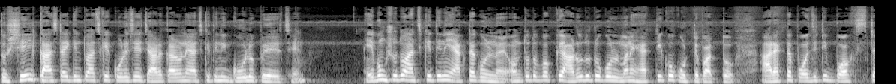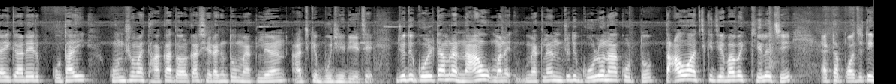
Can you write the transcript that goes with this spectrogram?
তো সেই কাজটাই কিন্তু আজকে করেছে, যার কারণে আজকে তিনি গোলও পেয়েছেন। এবং শুধু আজকে তিনি একটা গোল নয় অন্ততপক্ষে আরও দুটো গোল মানে হ্যাট্রিকও করতে পারতো। আর একটা পজিটিভ বক্স স্ট্রাইকারের কোথায় কোন সময় থাকা দরকার সেটা কিন্তু ম্যাকলেয়ান আজকে বুঝিয়ে দিয়েছে। যদি গোলটা আমরা নাও মানে ম্যাকলেয়ান যদি গোলও না করতো, তাও আজকে যেভাবে খেলেছে, একটা পজিটিভ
